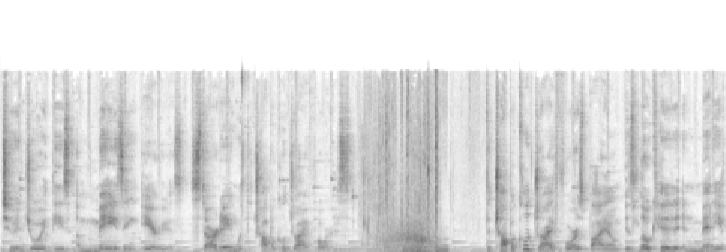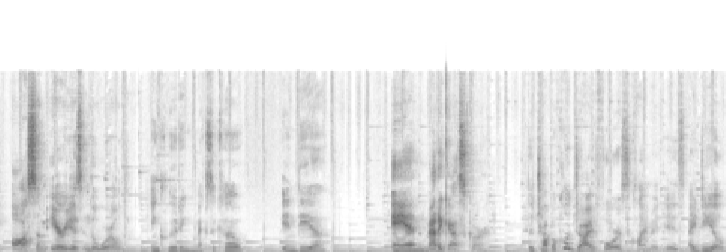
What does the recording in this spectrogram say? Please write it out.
to enjoy these amazing areas, starting with the tropical dry forest. The tropical dry forest biome is located in many awesome areas in the world, including Mexico, India, and Madagascar. The tropical dry forest climate is ideal,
